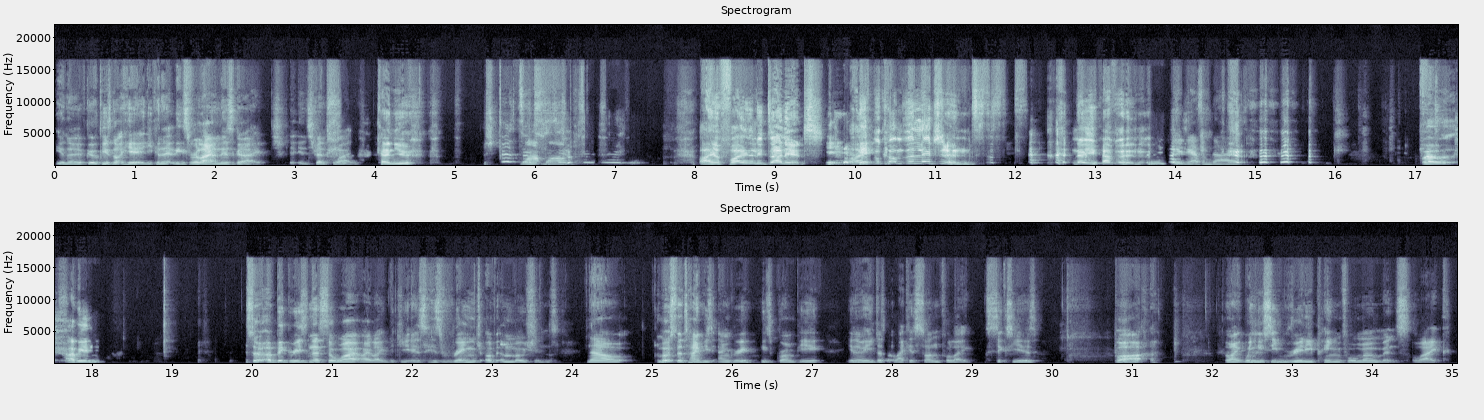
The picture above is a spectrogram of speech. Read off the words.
you know if Goku's not here, you can at least rely on this guy in strength-wise. Can you? Strength. Womp womp. I have finally done it. I've become the legend. no, you haven't. Enthusiasm, guys. well, I mean, so a big reason as to why I like Vegeta is his range of emotions. Now, most of the time he's angry, he's grumpy. You know, he doesn't like his son for like six years. But like when you see really painful moments, like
